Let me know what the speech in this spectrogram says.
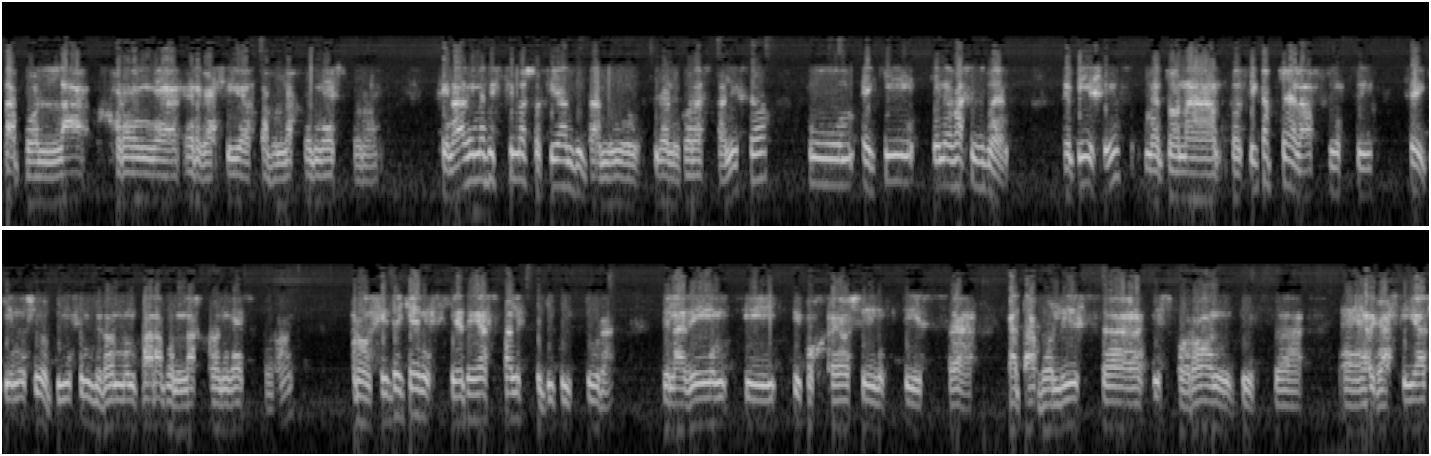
τα πολλά χρόνια εργασίας, τα πολλά χρόνια εισφορών, συνάδει με τη φιλοσοφία αντιταμείου κοινωνικών ασφαλίσεων που εκεί είναι βασισμένο. Επίσης, με το να δοθεί κάποια ελάφρυνση σε εκείνους οι οποίοι συμπληρώνουν πάρα πολλά χρόνια εισφορών, προωθείται και ενισχύεται η ασφαλιστική κουλτούρα δηλαδή η υποχρέωση της α, ε, καταβολής α, ε, εισφορών της α, ε, εργασίας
